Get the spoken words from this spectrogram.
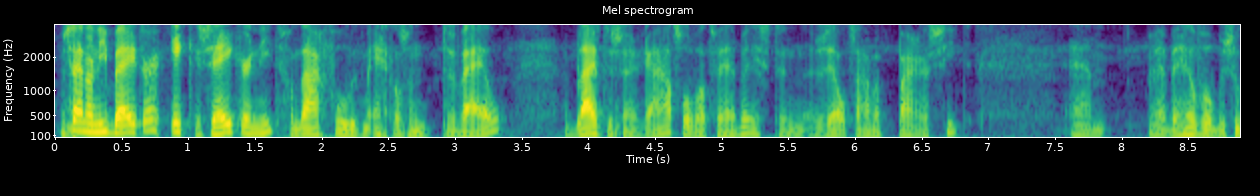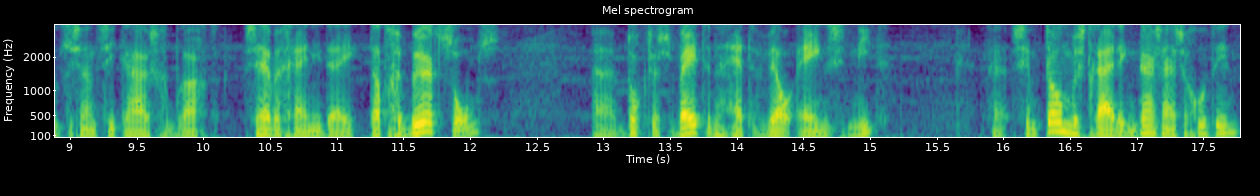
We zijn nog niet beter. Ik zeker niet. Vandaag voelde ik me echt als een dweil. Het blijft dus een raadsel wat we hebben. Is het een zeldzame parasiet? Um, we hebben heel veel bezoekjes aan het ziekenhuis gebracht. Ze hebben geen idee. Dat gebeurt soms. Uh, dokters weten het wel eens niet. Uh, symptoombestrijding, daar zijn ze goed in.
